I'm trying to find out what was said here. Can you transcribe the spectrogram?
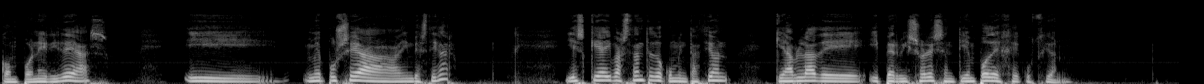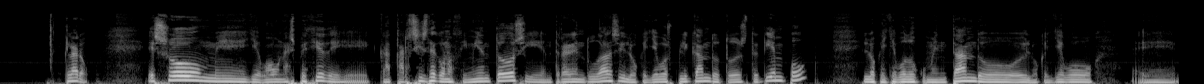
componer ideas y me puse a investigar. Y es que hay bastante documentación que habla de hipervisores en tiempo de ejecución. Claro, eso me llevó a una especie de catarsis de conocimientos y entrar en dudas y lo que llevo explicando todo este tiempo, lo que llevo documentando y lo que llevo eh,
